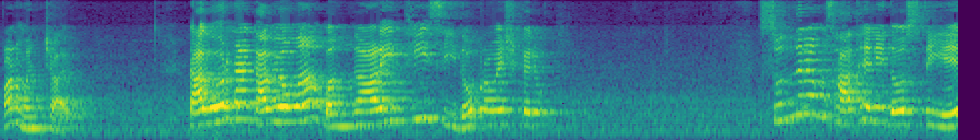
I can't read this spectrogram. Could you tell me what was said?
પણ વંચાયો. ટાગોરના કાવ્યોમાં બંગાળીથી સીધો પ્રવેશ કર્યો સુંદરમ સાથેની દોસ્તીએ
